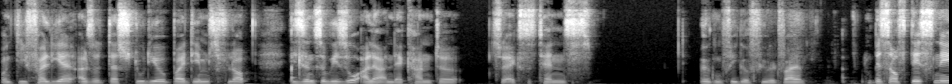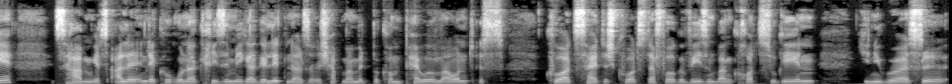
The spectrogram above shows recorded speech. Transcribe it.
Und die verlieren, also das Studio, bei dem es floppt, die sind sowieso alle an der Kante zur Existenz irgendwie gefühlt, weil bis auf Disney haben jetzt alle in der Corona-Krise mega gelitten. Also ich habe mal mitbekommen, Paramount ist kurzzeitig kurz davor gewesen, bankrott zu gehen. Universal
